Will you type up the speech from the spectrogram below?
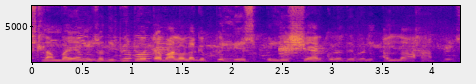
ইসলাম ভাই, আমি যদি ভিডিওটা ভালো লাগে প্লিজ প্লিজ শেয়ার করে দেবেন। আল্লাহ হাফেজ।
